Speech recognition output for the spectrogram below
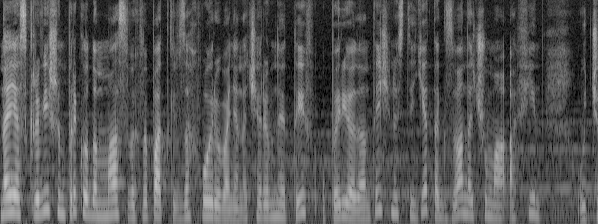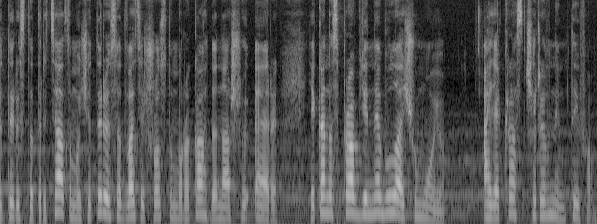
Найяскравішим прикладом масових випадків захворювання на черевний тиф у період античності є так звана чума Афін у 430-426 роках до нашої ери, яка насправді не була чумою, а якраз черевним тифом.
